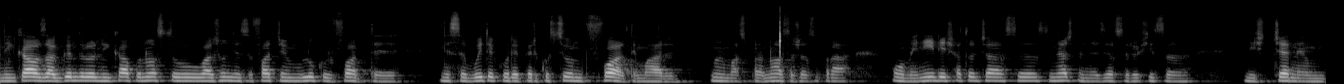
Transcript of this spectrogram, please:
din cauza gândurilor din capul nostru ajungem să facem lucruri foarte nesăbuite cu repercusiuni foarte mari, nu numai asupra noastră, și asupra omenirii și atunci să, să ne ajute Dumnezeu să reușim să discernem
